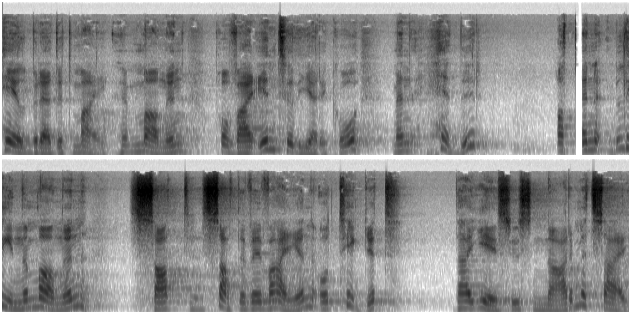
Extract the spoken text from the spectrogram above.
helbredet mannen på vei inn til Jeriko, men hevder at den blinde mannen satt, satte ved veien og tigget da Jesus nærmet seg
